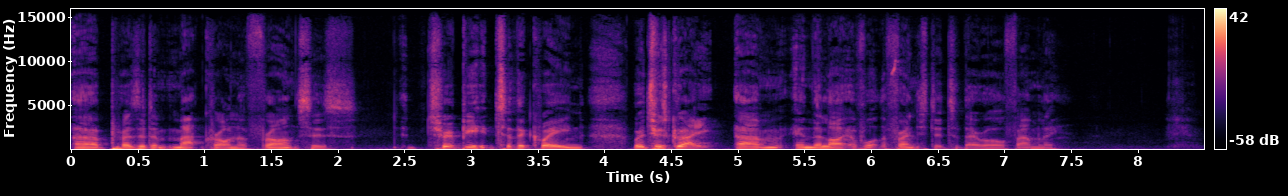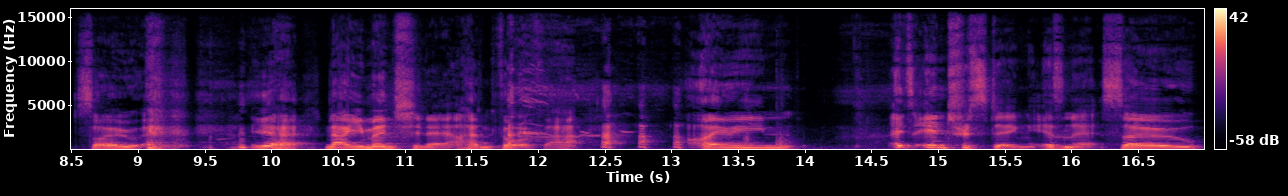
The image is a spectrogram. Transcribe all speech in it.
uh, President Macron of France's tribute to the Queen, which was great um, in the light of what the French did to their royal family. So, yeah, now you mention it, I hadn't thought of that. I mean, it's interesting, isn't it? So,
